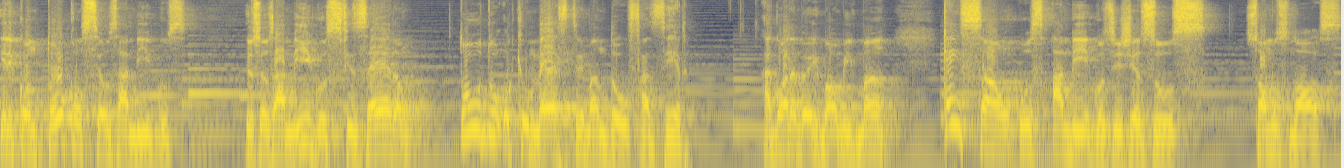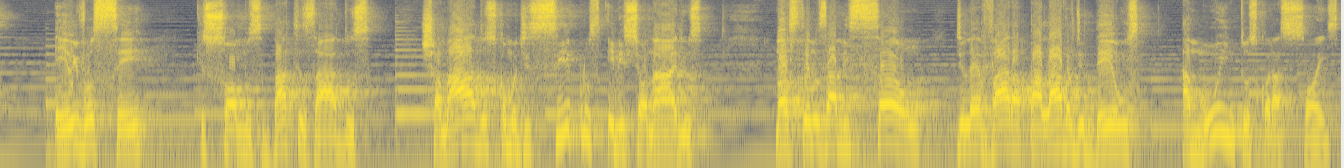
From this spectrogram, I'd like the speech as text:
Ele contou com seus amigos e os seus amigos fizeram tudo o que o Mestre mandou fazer. Agora, meu irmão, minha irmã, quem são os amigos de Jesus? Somos nós, eu e você, que somos batizados, chamados como discípulos e missionários nós temos a missão de levar a palavra de Deus a muitos corações.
